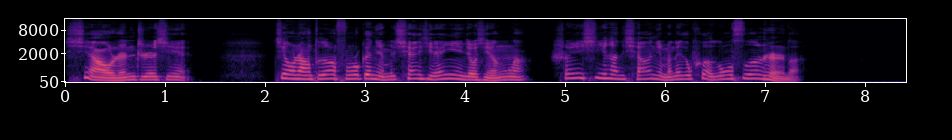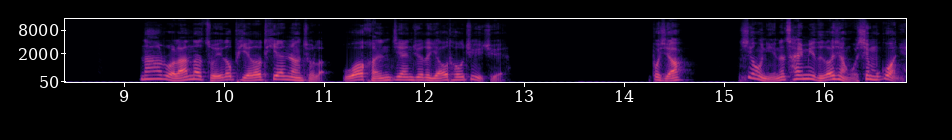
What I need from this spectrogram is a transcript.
小人之心。就让德福跟你们签协议就行了，谁稀罕抢你们那个破公司似的？那若兰的嘴都撇到天上去了，我很坚决的摇头拒绝。不行，就你那财迷德行，我信不过你。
